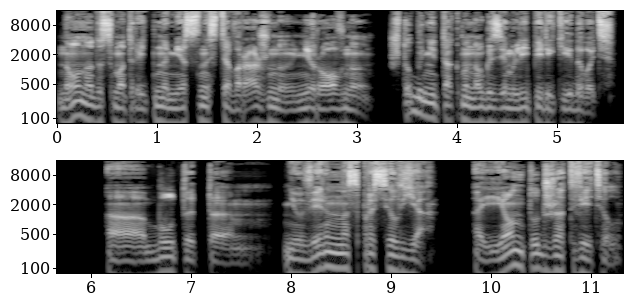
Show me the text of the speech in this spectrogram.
Но надо смотреть на местность овражную, неровную, чтобы не так много земли перекидывать. «А бут это...» — неуверенно спросил я. А и он тут же ответил.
